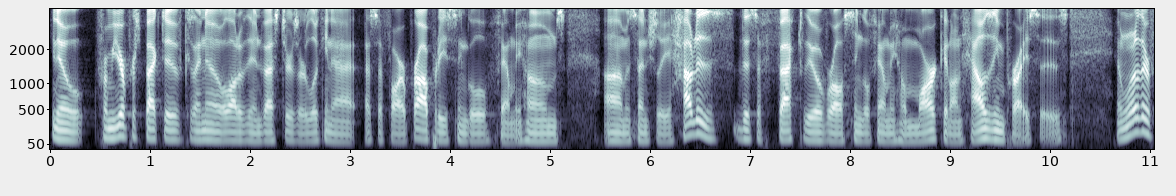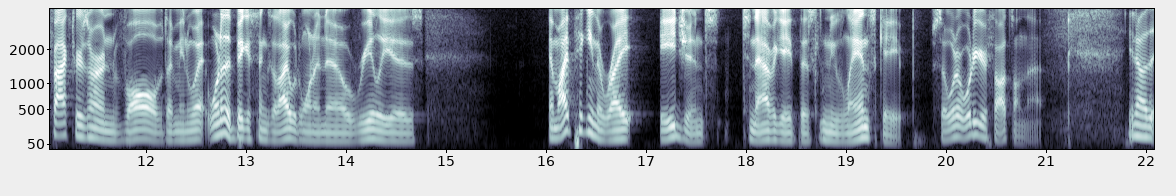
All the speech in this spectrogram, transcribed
you know, from your perspective, because I know a lot of the investors are looking at SFR properties, single family homes, um, essentially, how does this affect the overall single family home market on housing prices? And what other factors are involved? I mean, wh- one of the biggest things that I would want to know really is Am I picking the right agent to navigate this new landscape? So, what are, what are your thoughts on that? You know,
